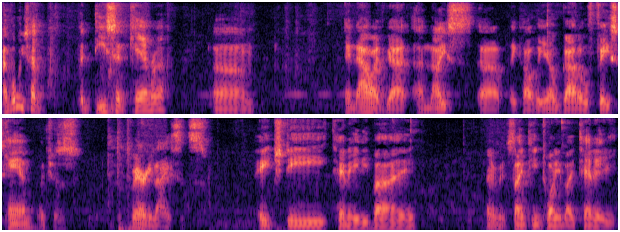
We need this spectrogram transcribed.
I've always had a decent camera, um, and now I've got a nice. Uh, they call the Elgato Facecam, which is it's very nice. It's HD 1080 by. It's 1920 by 1080,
